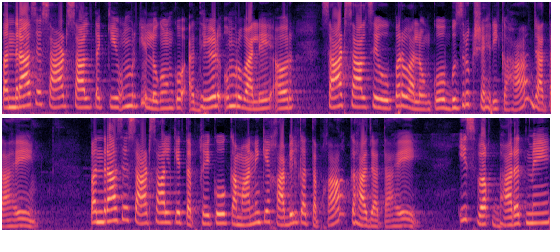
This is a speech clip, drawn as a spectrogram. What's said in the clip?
پندرہ سے ساٹھ سال تک کی عمر کے لوگوں کو ادھیڑ عمر والے اور ساٹھ سال سے اوپر والوں کو بزرگ شہری کہا جاتا ہے۔ پندرہ سے ساٹھ سال کے طبقے کو کمانے کے قابل کا طبقہ کہا جاتا ہے۔ اس وقت بھارت میں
